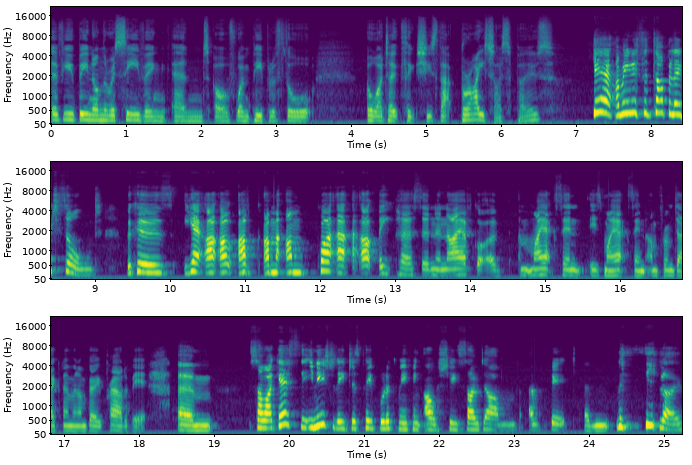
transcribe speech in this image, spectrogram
have you been on the receiving end of when people have thought, oh, I don't think she's that bright, I suppose? Yeah, I mean it's a double-edged sword because yeah, I, I, I'm I'm quite an upbeat person, and I have got a my accent is my accent. I'm from Dagenham, and I'm very proud of it. Um, so I guess initially, just people look at me and think, "Oh, she's so dumb and fit," and you know,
